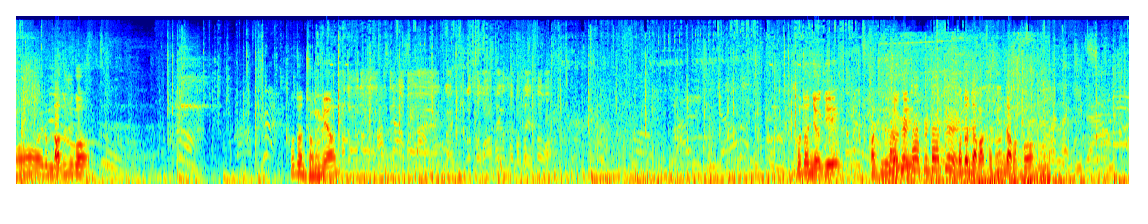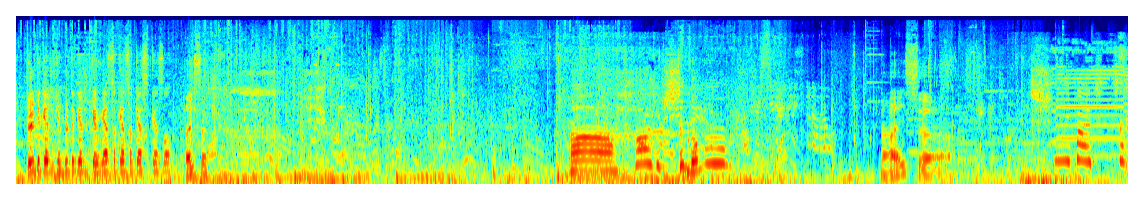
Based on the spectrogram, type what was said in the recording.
어 이러면 나도 죽어. 소전 정면. 소전 여기 바티도 저기. 탈필 탈필 소전 잡았고 소전 잡았고. 빌드 깨줄게 빌드 깨줄게. 깼어 깼어 깼어 깼어 나이스. 아, 아 이거 진짜 너무. 나이스. 씨발 진짜.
